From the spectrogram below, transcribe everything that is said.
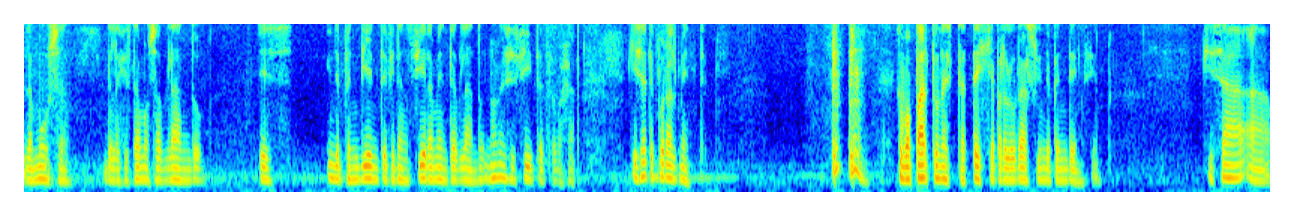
La musa de la que estamos hablando es independiente financieramente hablando, no necesita trabajar, quizá temporalmente, como parte de una estrategia para lograr su independencia. Quizá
